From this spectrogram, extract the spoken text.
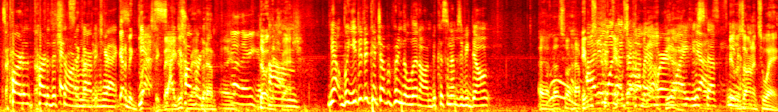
It's part of part of the Hence charm the of garbage here. bag. Got a big plastic Yes, bag. I Just wrap covered it it. up. Yeah, there you Throw it go. in the trash. Yeah, but you did a good job of putting the lid on because sometimes if you don't, Yeah, that's what happened. was I didn't want it that was to happen. coming I'm wearing yeah. white and Yes. stuff. You It was know. on its way.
